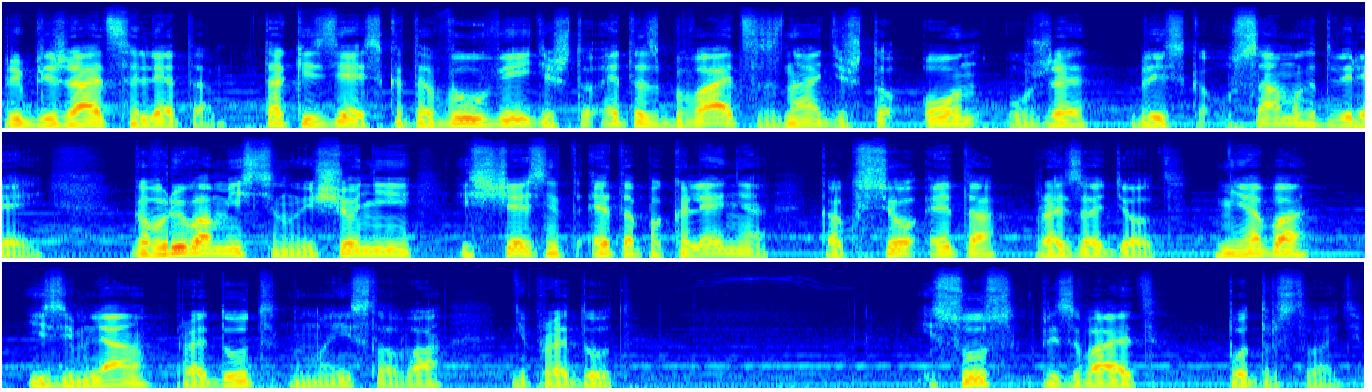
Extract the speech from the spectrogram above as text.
приближается лето. Так и здесь, когда вы увидите, что это сбывается, знайте, что он уже близко, у самых дверей. Говорю вам истину, еще не исчезнет это поколение, как все это произойдет. Небо и земля пройдут, но мои слова не пройдут. Иисус призывает бодрствовать.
